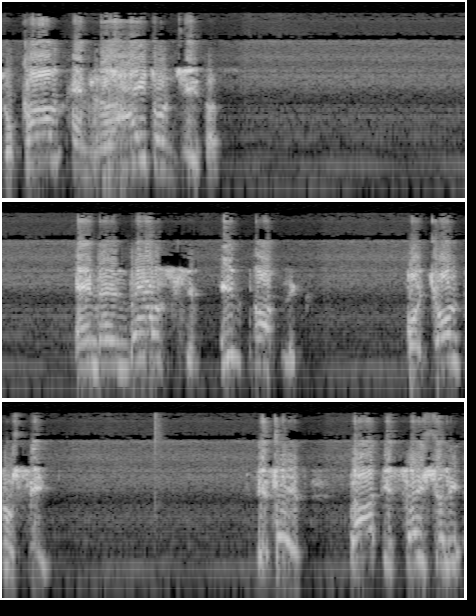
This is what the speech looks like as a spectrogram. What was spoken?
to come and light on Jesus and endorse him in public for John to see. He says that essentially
